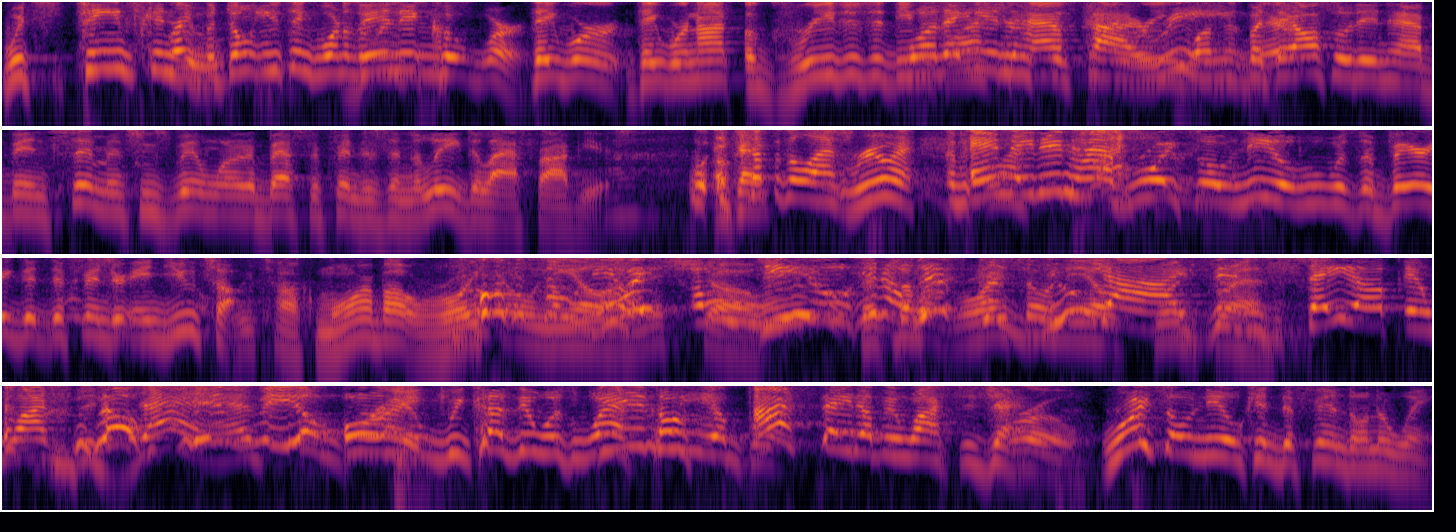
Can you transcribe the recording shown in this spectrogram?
which teams can Right, do, but don't you think one of the then reasons it could work? They were they were not egregious at defense. well, they didn't have Kyrie, Kyrie, but they also didn't have Ben Simmons, who's been one of the best defenders in the league the last five years. Well, except for the last- real, I mean, the and last- they didn't have Royce year. O'Neal, who was a very good defender in Utah. We talk more about Royce, Royce O'Neal on O'Neal. this show. O'Neal, you know, just because you guys didn't stay up and watch the No, Jazz give me a on the- break. because it was West Give Coast. me a break. I stayed up and watched the Jazz. Bro. Royce O'Neal can defend on the wing.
